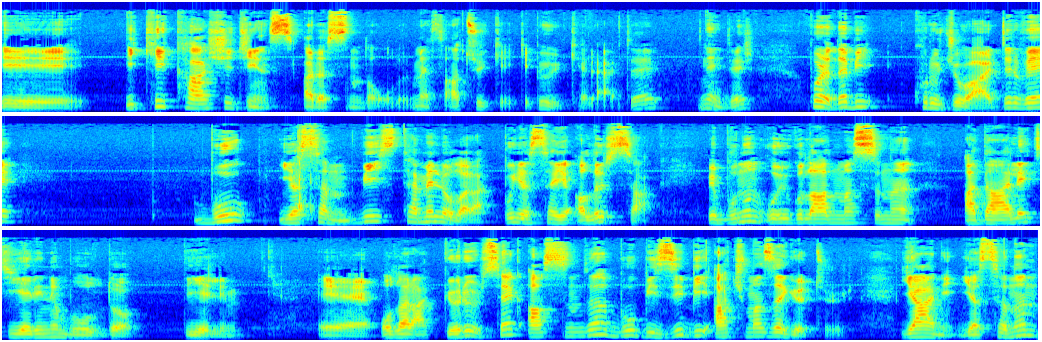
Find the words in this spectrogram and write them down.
E, iki karşı cins arasında olur. Mesela Türkiye gibi ülkelerde nedir? Burada bir kurucu vardır ve bu yasanın biz temel olarak bu yasayı alırsak ve bunun uygulanmasını adalet yerini buldu diyelim e, olarak görürsek aslında bu bizi bir açmaza götürür. Yani yasanın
